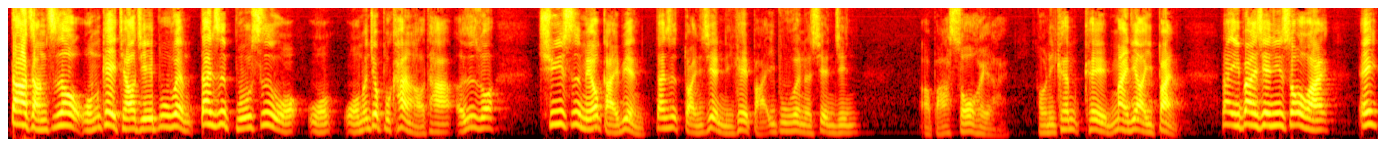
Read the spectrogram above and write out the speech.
大涨之后，我们可以调节一部分，但是不是我我我们就不看好它，而是说趋势没有改变，但是短线你可以把一部分的现金啊把它收回来，哦，你可可以卖掉一半，那一半现金收回来，哎，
